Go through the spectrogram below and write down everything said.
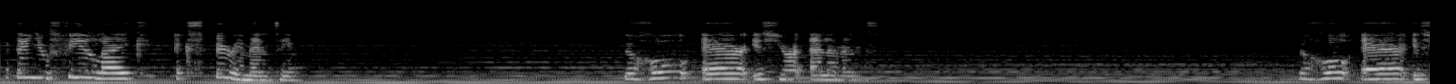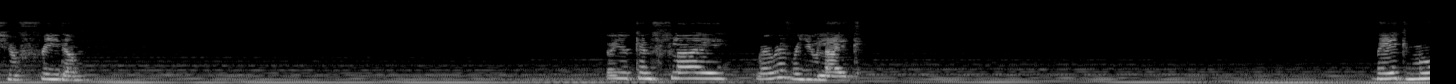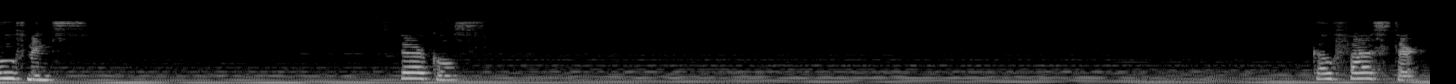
But then you feel like experimenting. The whole air is your element. The whole air is your freedom. So you can fly wherever you like. Make movements, circles. Go faster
